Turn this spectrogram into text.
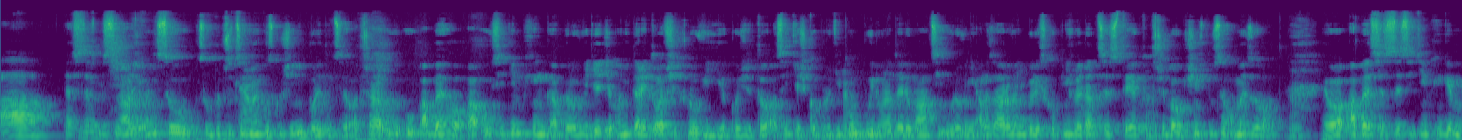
a já si zase myslím, že oni jsou, jsou to přece jenom jako zkušení politici. A třeba u, u Abeho a u Xi Jinpinga bylo vidět, že oni tady tohle všechno ví, jako že to asi těžko proti tomu půjdou na té domácí úrovni, ale zároveň byli schopni hledat cesty, jak to třeba určitým způsobem omezovat. Hmm. Jo, Abe se se Xi Jinpingem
